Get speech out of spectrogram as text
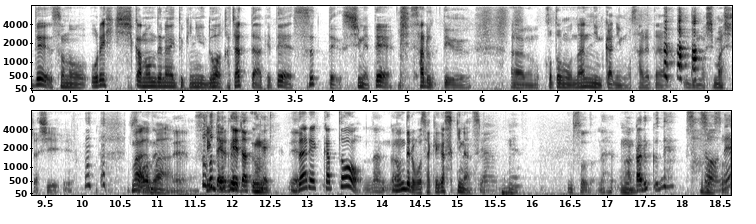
でその俺しか飲んでない時にドアカチャって開けてスッて閉めて去るっていうあのことも何人かにもされたりもしましたし。まあそうだよまあねそうだよねだって。うん。ね。誰かとなんか。飲んでるお酒が好きなんですよ。ねそうだね、うん。明るくね。そうそうそう。そうね。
